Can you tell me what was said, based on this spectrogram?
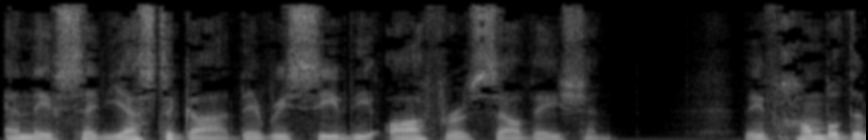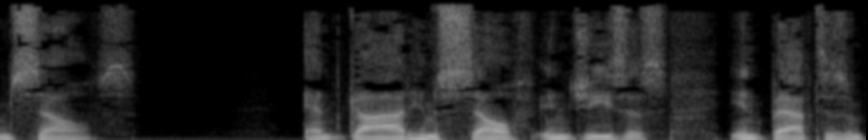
And they've said yes to God. They've received the offer of salvation. They've humbled themselves. And God Himself in Jesus, in baptism,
